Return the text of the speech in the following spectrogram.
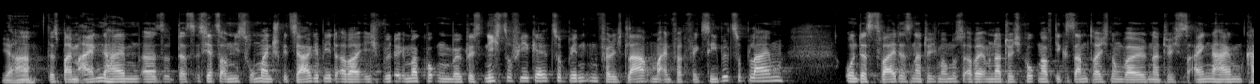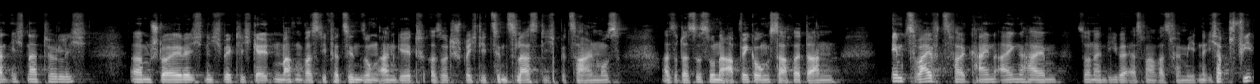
Ja, das beim Eigenheim, also das ist jetzt auch nicht so mein Spezialgebiet, aber ich würde immer gucken, möglichst nicht so viel Geld zu binden, völlig klar, um einfach flexibel zu bleiben. Und das Zweite ist natürlich, man muss aber immer natürlich gucken auf die Gesamtrechnung, weil natürlich das Eigenheim kann ich natürlich ähm, steuerlich nicht wirklich geltend machen, was die Verzinsung angeht. Also sprich die Zinslast, die ich bezahlen muss. Also das ist so eine Abwägungssache dann. Im Zweifelsfall kein Eigenheim, sondern lieber erstmal was vermieten. Ich habe viel,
